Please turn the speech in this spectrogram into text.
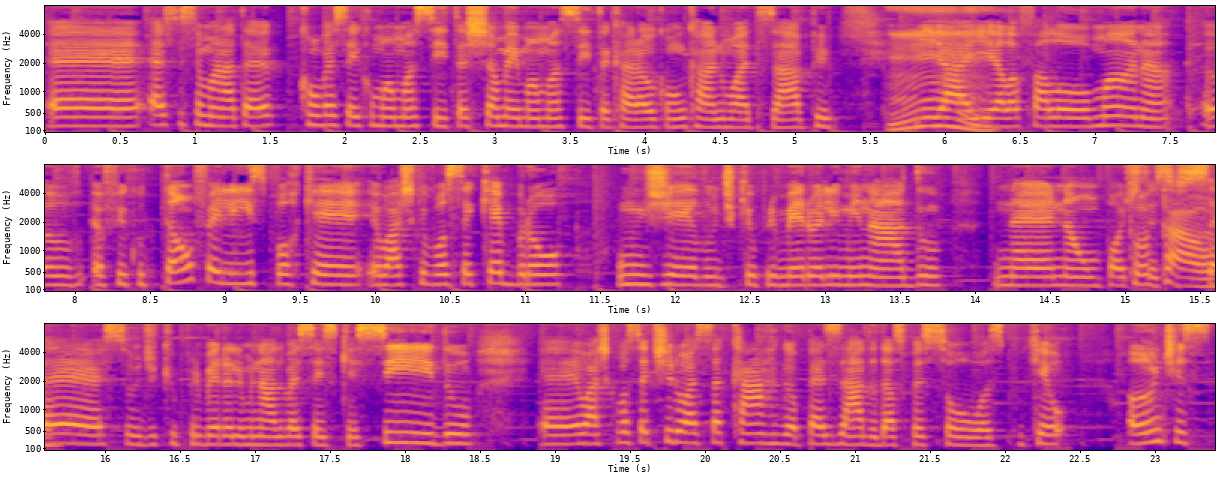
é, essa semana até conversei com Mamacita, chamei Mamacita Carol Conká no WhatsApp. E aí ela falou: Mana, eu, eu fico tão feliz porque eu acho que você quebrou um gelo de que o primeiro eliminado né, não pode ter Total. sucesso, de que o primeiro eliminado vai ser esquecido. É, eu acho que você tirou essa carga pesada das pessoas, porque eu- antes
